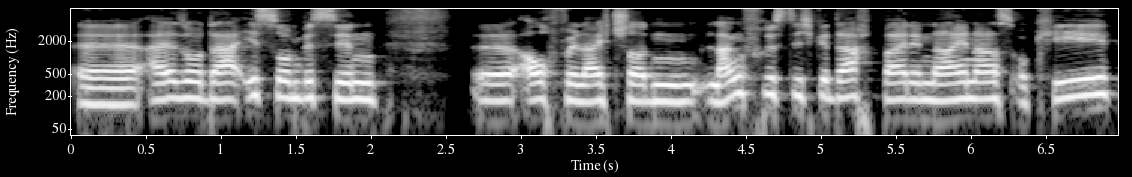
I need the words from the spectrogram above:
Äh, also da ist so ein bisschen äh, auch vielleicht schon langfristig gedacht bei den Niners. Okay,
